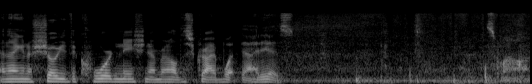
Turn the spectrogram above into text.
and I'm going to show you the coordination number, and I'll describe what that is as well.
